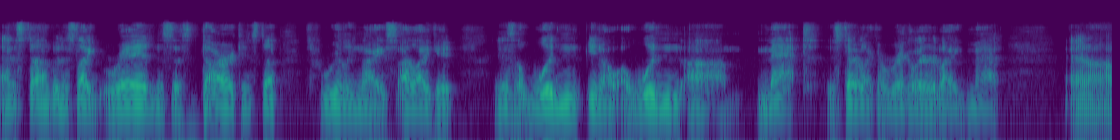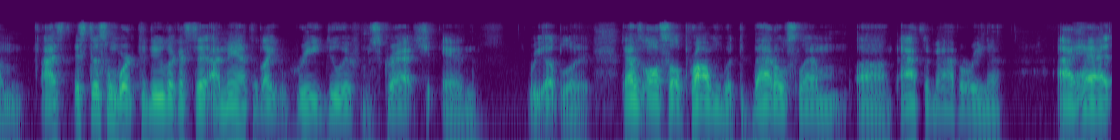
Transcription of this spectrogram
and stuff, and it's like red and it's just dark and stuff. It's really nice. I like it. And it's a wooden, you know, a wooden um mat instead of like a regular like mat. And um, I it's still some work to do. Like I said, I may have to like redo it from scratch and re-upload it. That was also a problem with the Battle Slam um, Aftermath arena. I had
